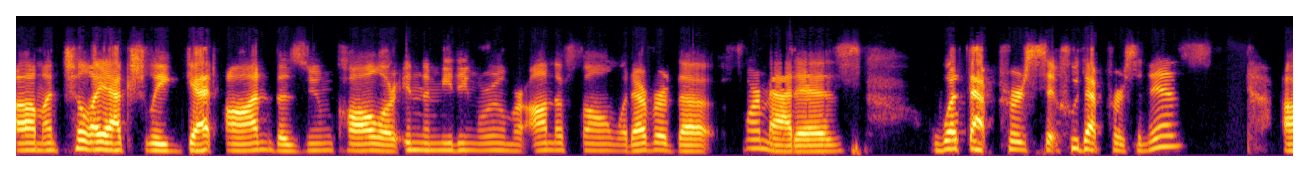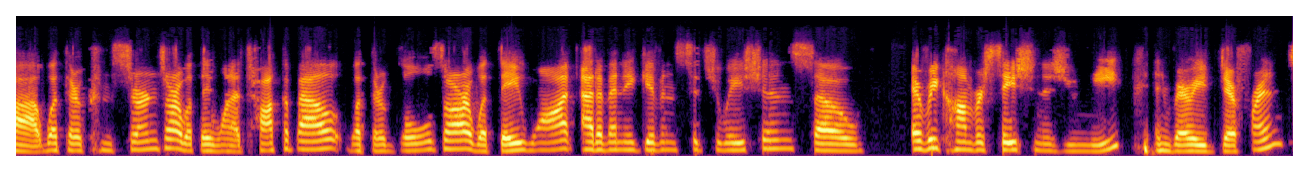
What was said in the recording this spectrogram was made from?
um, until i actually get on the zoom call or in the meeting room or on the phone whatever the format is what that person who that person is uh, what their concerns are, what they want to talk about, what their goals are, what they want out of any given situation. So every conversation is unique and very different.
